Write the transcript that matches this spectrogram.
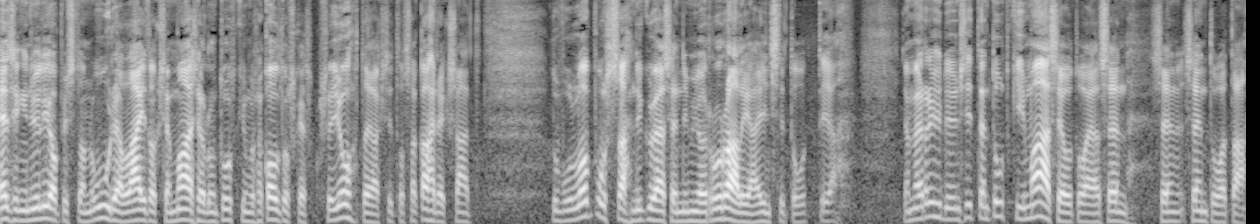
Helsingin yliopiston uuden laitoksen maaseudun tutkimus- ja koulutuskeskuksen johtajaksi tuossa 80-luvun lopussa. Nykyään sen nimi on Ruralia instituuttia. Ja mä ryhdyin sitten tutkimaan maaseutua ja sen, sen, sen tuota,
